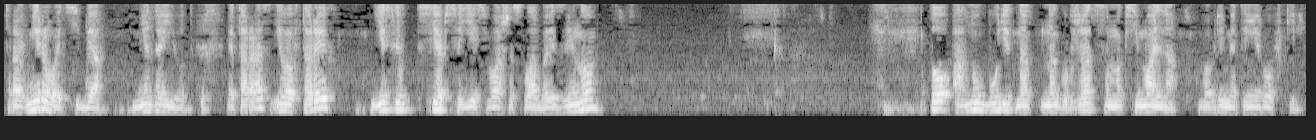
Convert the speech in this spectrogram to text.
травмировать себя не дает. Это раз. И во-вторых, если сердце есть ваше слабое звено, то оно будет нагружаться максимально во время тренировки.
